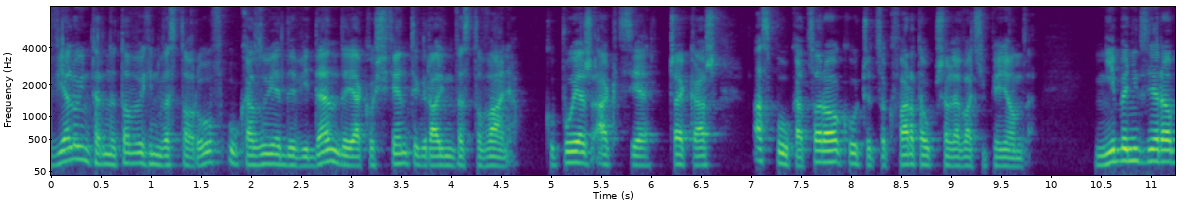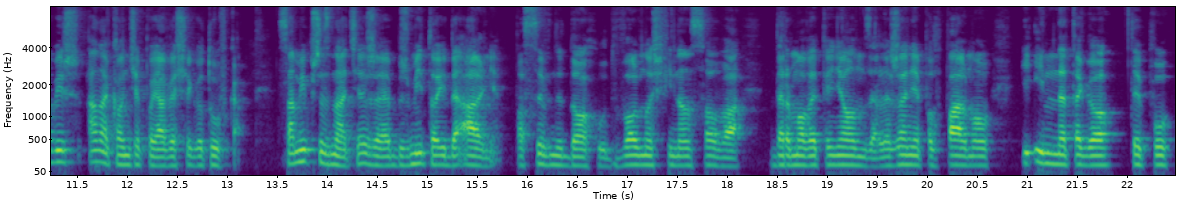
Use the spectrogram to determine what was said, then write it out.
Wielu internetowych inwestorów ukazuje dywidendy jako święty gral inwestowania. Kupujesz akcje, czekasz, a spółka co roku czy co kwartał przelewa ci pieniądze. Niby nic nie robisz, a na koncie pojawia się gotówka. Sami przyznacie, że brzmi to idealnie. Pasywny dochód, wolność finansowa, darmowe pieniądze, leżenie pod palmą i inne tego typu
